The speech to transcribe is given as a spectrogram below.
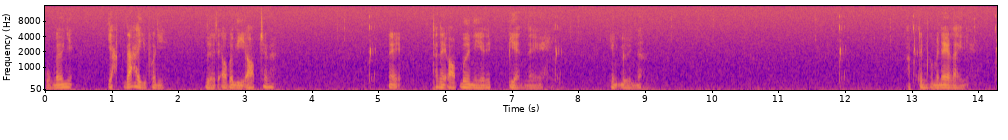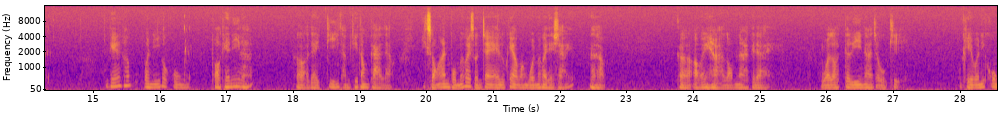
ผมก็เนี่ยอยากได้อยู่พอดี เหลือแต่เอาไปรีออฟใช่ไหมในถ้าได้ออฟเบอร์นี้ได้เปลี่ยนในอย่างอื่นนะอัพเต็มก็ไม่ได้อะไรเนี่ยโอเคนะครับ วันนี้ก็คงพอแค่นี้ล้วก็ได้ที่ทำที่ต้องการแล้ว อีกสองอันผมไม่ค่อยสนใจไอ้ลูกแก้ววางบนไม่ค่อยได้ใช้นะครับ ก็เอาไว้หารอบหน้าก็ได้ว่าลอตเตอรี่น่าจะโอเค โอเค วันนี้คง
